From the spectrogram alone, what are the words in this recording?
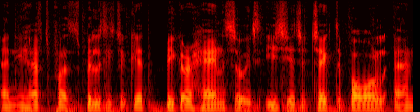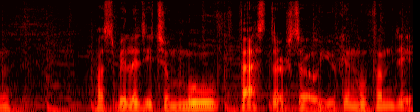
And you have the possibility to get bigger hands, so it's easier to take the ball and possibility to move faster, so you can move from the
